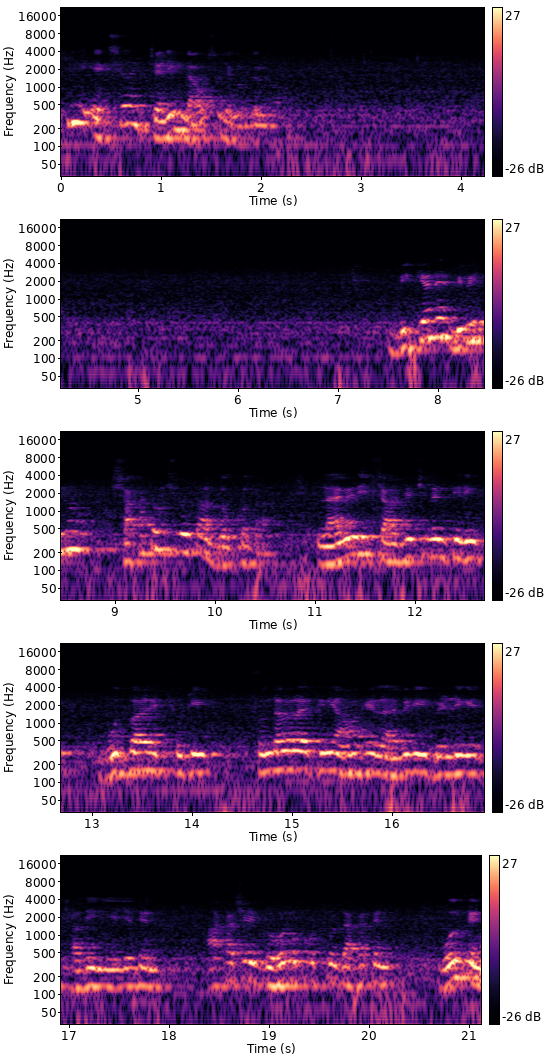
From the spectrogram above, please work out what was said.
কি এক্সেলেন্ট ট্রেনিং ব্যবস্থা যেগুলো বিজ্ঞানের বিভিন্ন শাখাতেও ছিল তার দক্ষতা। লাইব্রেরির চার্জে ছিলেন তিনি। বুধবারের ছুটি। সন্ধ্যাবেলায় তিনি আমাকে লাইব্রেরি বিল্ডিংয়ের ছাদে নিয়ে যেতেন, আকাশের গ্রহ নক্ষত্র দেখাতেন, বলতেন,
